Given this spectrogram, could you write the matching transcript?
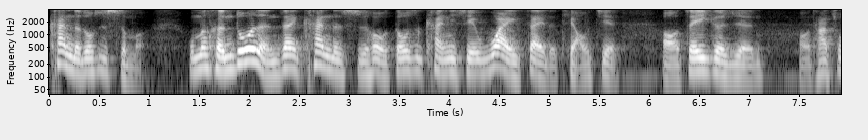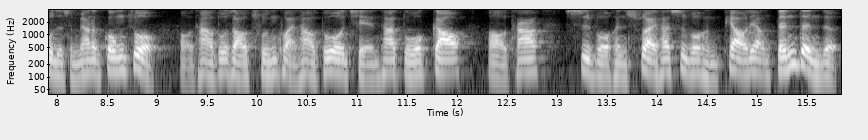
看的都是什么？我们很多人在看的时候，都是看一些外在的条件。哦，这一个人，哦，他做着什么样的工作？哦，他有多少存款？他有多少钱？他多高？哦，他是否很帅？他是否很漂亮？等等的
